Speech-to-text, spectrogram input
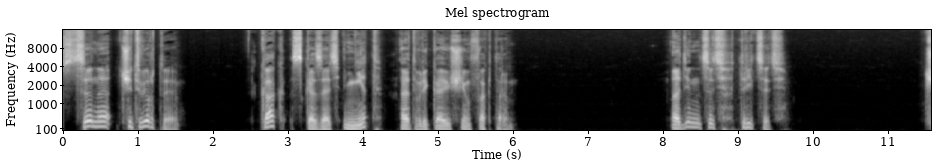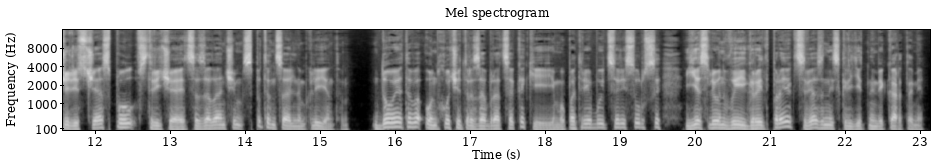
Сцена четвертая. Как сказать «нет» отвлекающим факторам? 11.30. Через час Пол встречается за ланчем с потенциальным клиентом. До этого он хочет разобраться, какие ему потребуются ресурсы, если он выиграет проект, связанный с кредитными картами.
